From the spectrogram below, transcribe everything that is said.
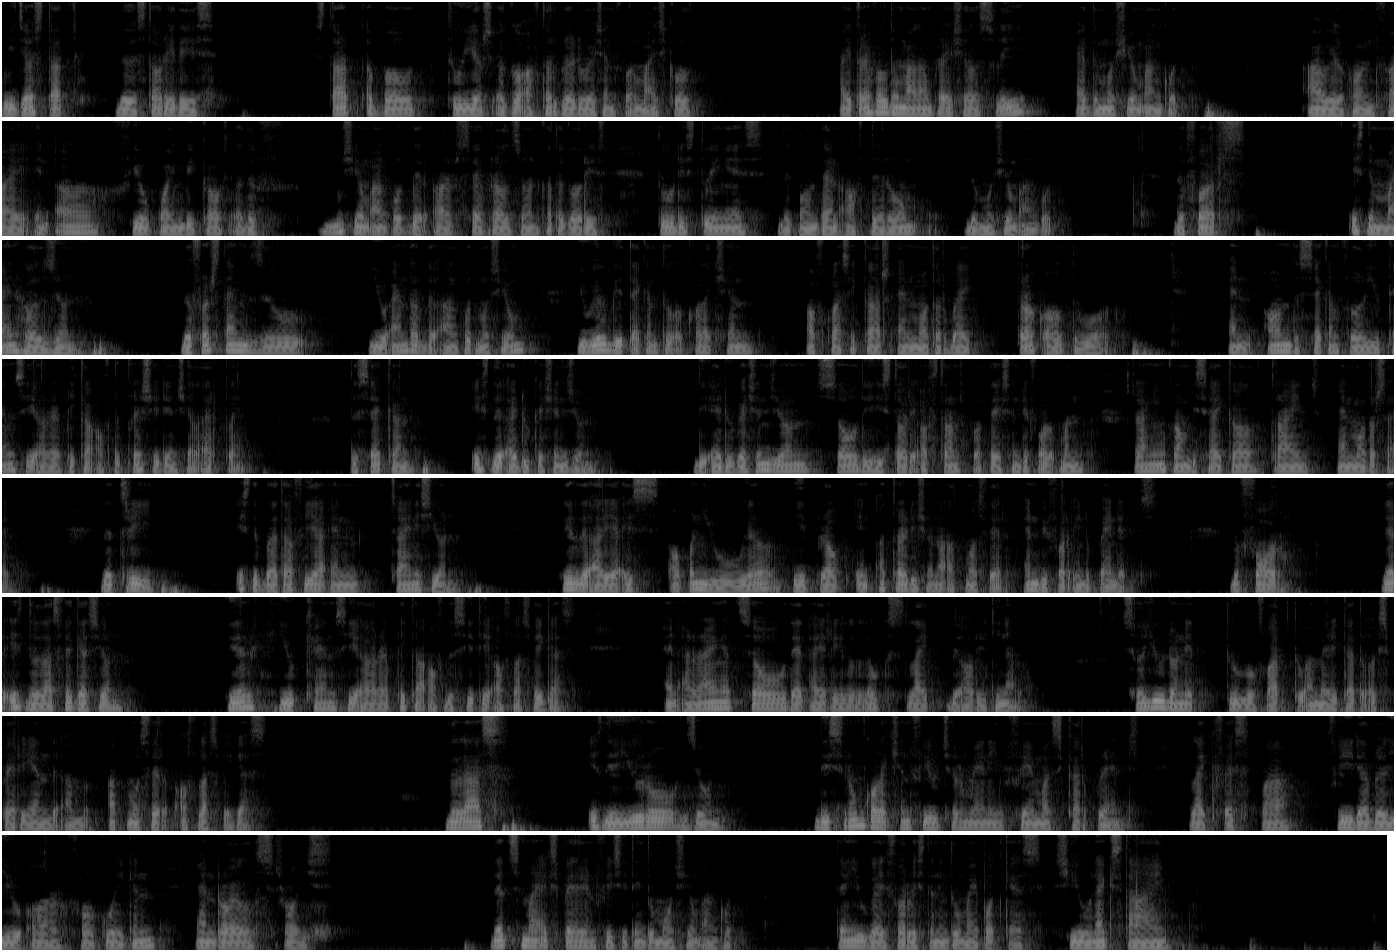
We just start the story this start about 2 years ago after graduation from my school. I traveled to Malang preciously at the Museum Angkut. I will confide in a few points because at the Museum Angkut there are several zone categories to distinguish the content of the room the Museum Angkut. The first is the main hall zone. The first time you, you enter the Angkut Museum, you will be taken to a collection of classic cars and motorbike throughout the world and on the second floor you can see a replica of the presidential airplane. The second is the education zone. The education zone shows the history of transportation development ranging from bicycle, trains, and motorcycle. The three is the Batavia and Chinese zone. Here the area is open you will be brought in a traditional atmosphere and before independence. The four there is the Las Vegas zone. Here you can see a replica of the city of Las Vegas and arranged so that it really looks like the original. So you don't need to go far to America to experience the atmosphere of Las Vegas. The last is the Eurozone. This room collection features many famous car brands like Vespa, VW or Volkswagen and Rolls Royce. That's my experience visiting to Museum Angkut. Thank you guys for listening to my podcast. See you next time.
